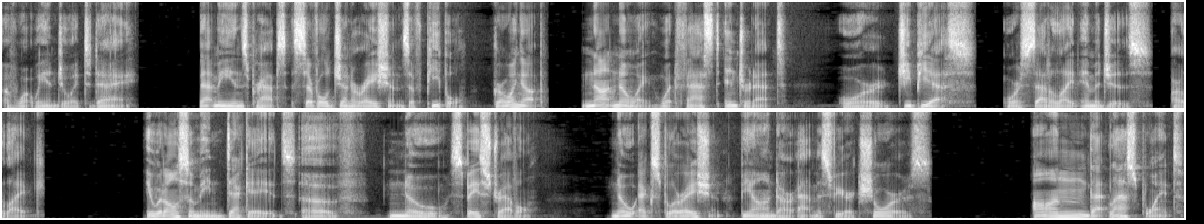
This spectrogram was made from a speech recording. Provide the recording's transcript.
of what we enjoy today. That means perhaps several generations of people growing up not knowing what fast internet or GPS or satellite images are like. It would also mean decades of no space travel, no exploration beyond our atmospheric shores. On that last point,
